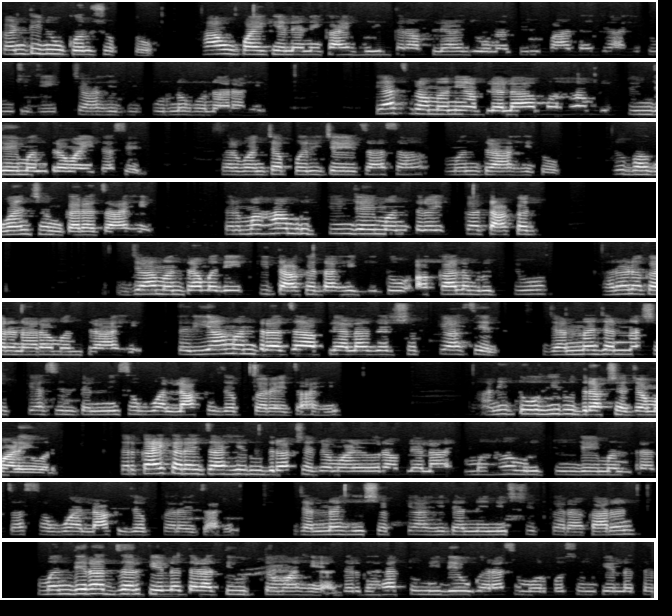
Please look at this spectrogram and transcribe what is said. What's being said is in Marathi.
कंटिन्यू करू शकतो. हा उपाय केल्याने काय होईल तर आपल्या जीवनातील बाधा जी आहे तुमची जी इच्छा आहे ती पूर्ण होणार आहे. त्याचप्रमाणे आपल्याला महामृत्युंजय मंत्र माहीत असेल. सर्वांच्या परिचयाचा असा मंत्र आहे तो जो भगवान शंकराचा आहे. तर महामृत्युंजय मंत्र इतका ताकद ज्या मंत्रामध्ये इतकी ताकद आहे की तो अकाल मृत्यू हरण करणारा मंत्र आहे. तर या मंत्राचा आपल्याला जर शक्य असेल ज्यांना ज्यांना शक्य असेल त्यांनी सव्वा लाख जप करायचा आहे. आणि तोही रुद्राक्षाच्या माळेवर. तर काय करायचं आहे? रुद्राक्षाच्या माळेवर आपल्याला महामृत्युंजय मंत्राचा सव्वा लाख जप करायचा आहे. ज्यांना हे शक्य आहे त्यांनी निश्चित करा. कारण मंदिरात जर केलं तर अतिउत्तम आहे. जर घरात तुम्ही देवघरासमोर बसून केलं तर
